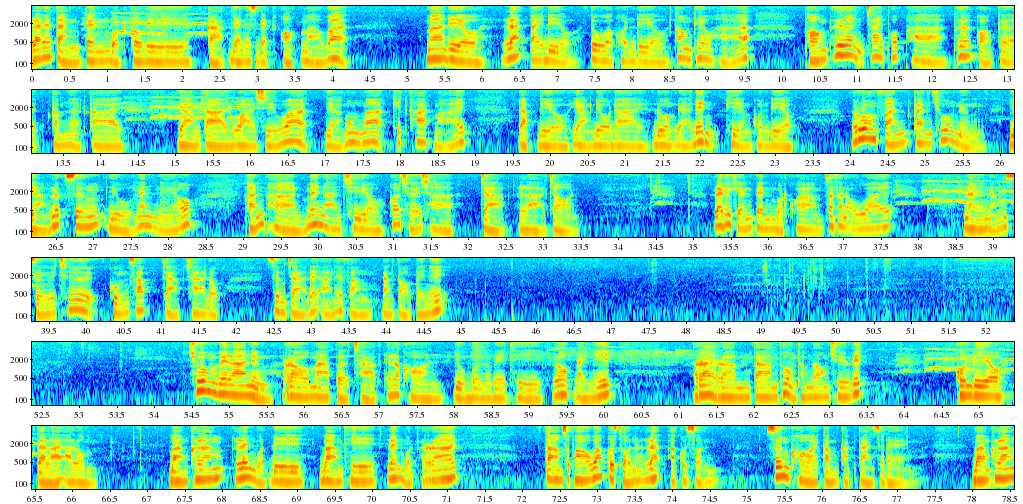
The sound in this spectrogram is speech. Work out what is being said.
และได้แต่งเป็นบทกวีกาบยานิสเบตออกมาว่า มาเดียวและไปเดียว ตัวคนเดียวท่องเที่ยวหาผองเพื่อนใช่พบพาเพื่อก่อเกิดกำเนิดกาย ยามตายวายชีวาดอย่ามุ่งมาดคิดคาดหมาย ดับเดียวอย่างเดียวดาย ดวงแดดิ้นเพียงคนเดียว ร่วมฝันกันช่วงหนึ่ง อย่างลึกซึ้งอยู่แน่นเหนียว ผันผ่านไม่นานเชียวก็เฉยชาจากลาจร และได้เขียนเป็นบทความสั้นๆเอาไว้ ในหนังสือชื่อขุมทรัพย์จากชาดก ซึ่งจะได้อ่านให้ฟังดังต่อไปนี้ ช่วงเวลาหนึ่งเรามาเปิดฉากเล่นละครอยู่บนเวทีโลกใบนี้ ร่ายรำตามท่วงทำนองชีวิต คนเดียวแต่หลายอารมณ์ บางครั้งเล่นบทดี บางทีเล่นบทร้าย ตามสภาวะกุศลและอกุศล ซึ่งคอยกำกับการแสดง บางครั้ง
